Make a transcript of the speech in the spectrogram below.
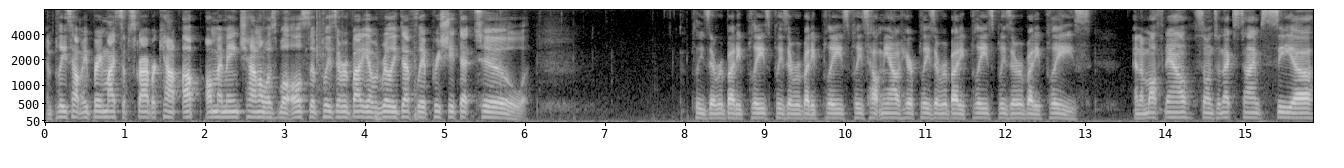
And please help me bring my subscriber count up on my main channel as well. Also, please everybody, I would really definitely appreciate that too. Please everybody, please, please everybody, please, please help me out here. Please everybody, please, please everybody, please. And I'm off now, so until next time, see ya.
